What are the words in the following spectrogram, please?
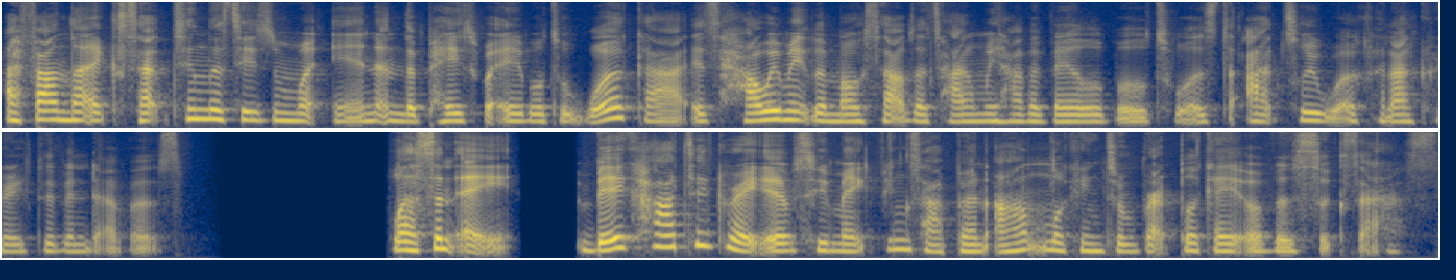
I found that accepting the season we're in and the pace we're able to work at is how we make the most out of the time we have available to us to actually work on our creative endeavors. Lesson 8 Big hearted creatives who make things happen aren't looking to replicate others' success.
